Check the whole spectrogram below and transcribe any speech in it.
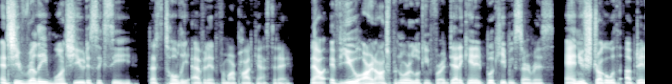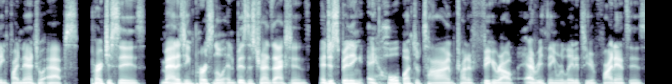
and she really wants you to succeed. That's totally evident from our podcast today. Now, if you are an entrepreneur looking for a dedicated bookkeeping service and you struggle with updating financial apps, purchases, managing personal and business transactions, and just spending a whole bunch of time trying to figure out everything related to your finances,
